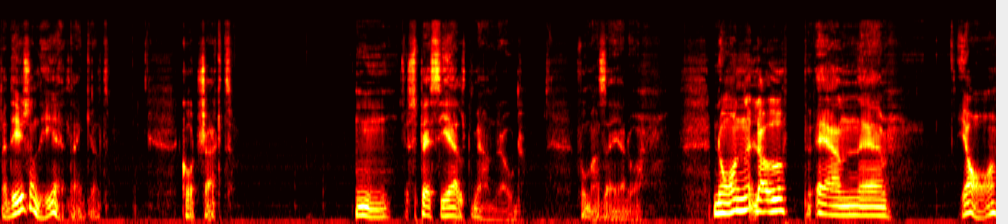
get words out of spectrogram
det är ju som det är helt enkelt. Kort sagt. Mm, speciellt med andra ord, får man säga då. Någon la upp en, eh, ja,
